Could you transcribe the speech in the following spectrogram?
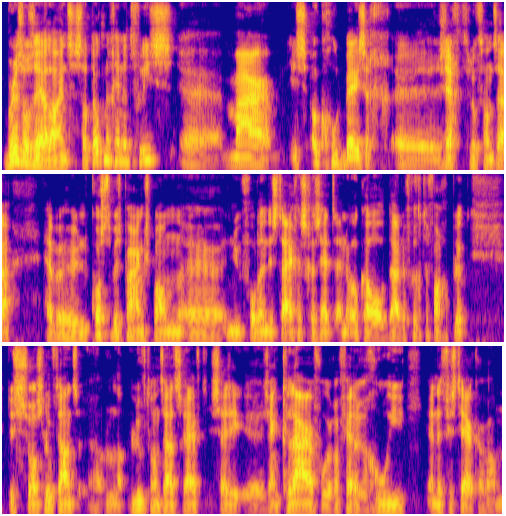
Brussels Airlines zat ook nog in het verlies, eh, maar is ook goed bezig, eh, zegt Lufthansa. Hebben hun kostenbesparingsplan nu vol in de stijgers gezet en ook al daar de vruchten van geplukt. Dus zoals Lufthansa, Lufthansa schrijft, zij zijn klaar voor een verdere groei en het versterken van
